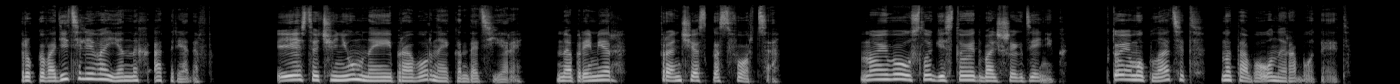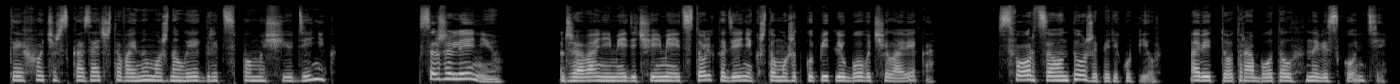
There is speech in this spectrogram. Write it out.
— руководители военных отрядов. Есть очень умные и проворные кондотьеры. Например, Франческо Сфорца. Но его услуги стоят больших денег. Кто ему платит, на того он и работает. Ты хочешь сказать, что войну можно выиграть с помощью денег? К сожалению. Джованни Медичи имеет столько денег, что может купить любого человека. Сфорца он тоже перекупил, а ведь тот работал на Висконти.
